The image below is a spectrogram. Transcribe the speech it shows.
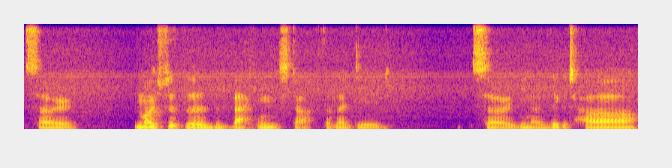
So most of the the backing stuff that I did. So you know the guitar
